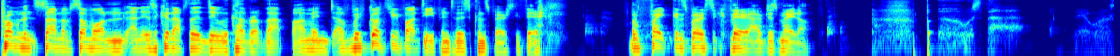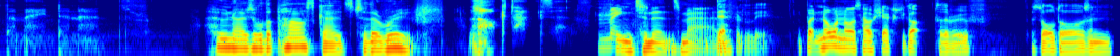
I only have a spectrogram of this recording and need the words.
prominent son of someone, and it could have to do with cover up that. But I mean, uh, we've gone too far deep into this conspiracy theory, the fake conspiracy theory I've just made up. But was there? it was the maintenance. Who knows all the passcodes to the roof? Locked access. Maintenance man. Definitely, but no one knows how she actually got to the roof. There's all doors and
